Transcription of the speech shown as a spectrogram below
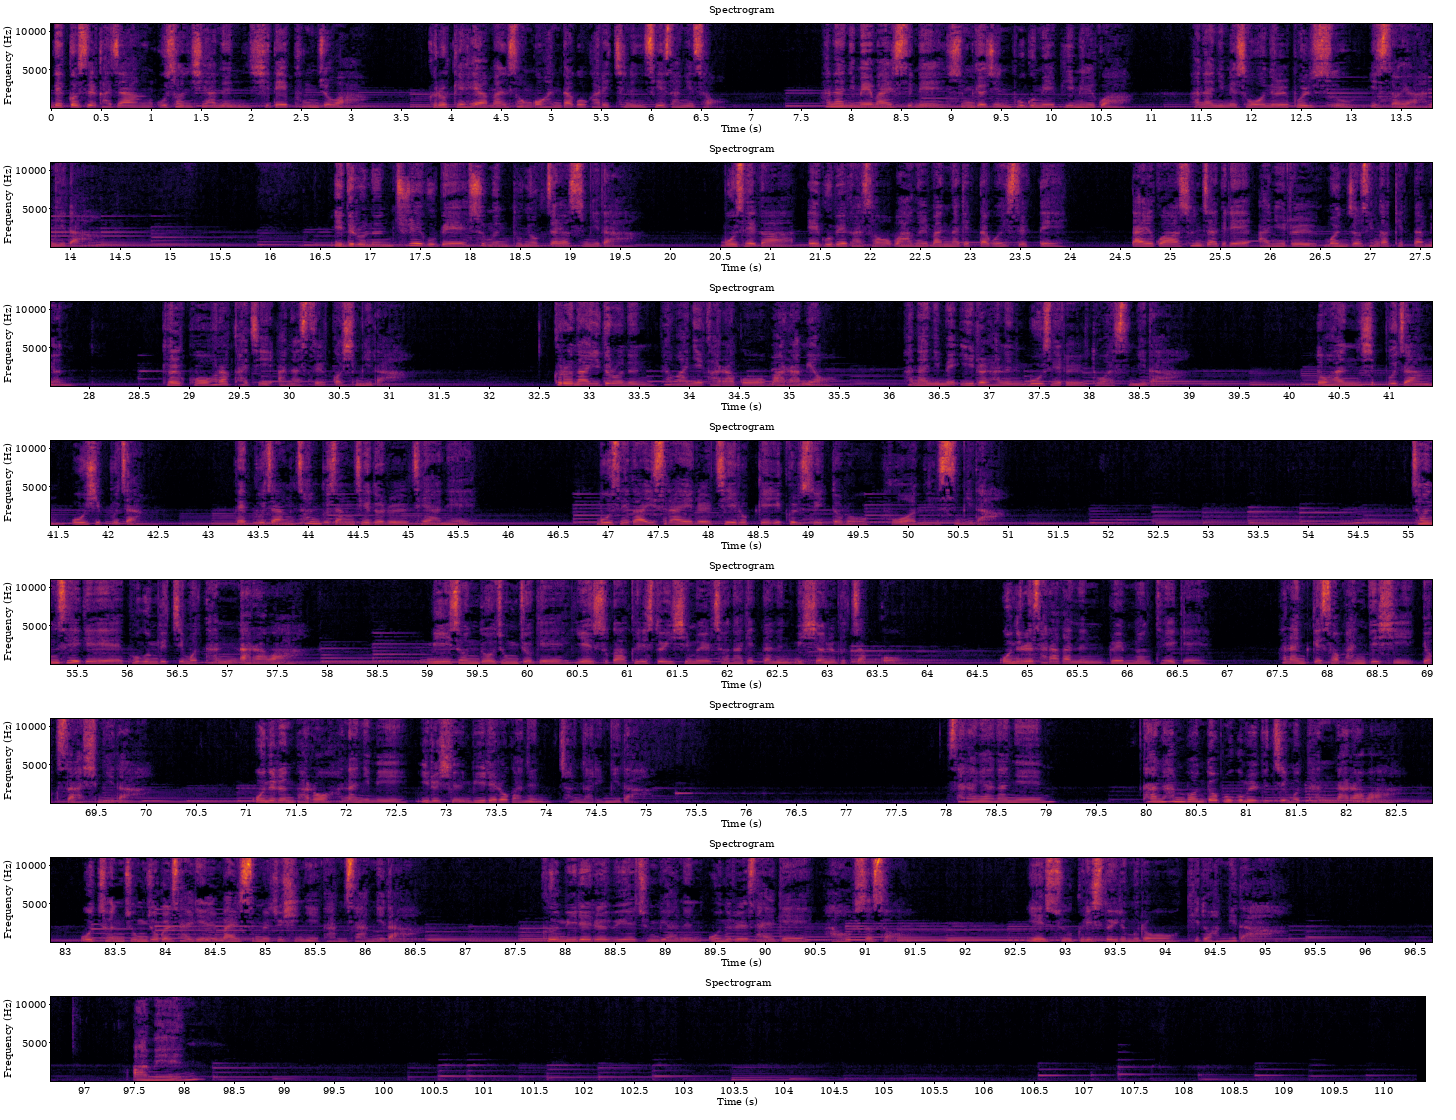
내 것을 가장 우선시하는 시대 풍조와 그렇게 해야만 성공한다고 가르치는 세상에서 하나님의 말씀에 숨겨진 복음의 비밀과 하나님의 소원을 볼 수 있어야 합니다. 이드로는 출애굽의 숨은 동역자였습니다. 모세가 애굽에 가서 왕을 만나겠다고 했을 때 딸과 손자들의 안위를 먼저 생각했다면 결코 허락하지 않았을 것입니다. 그러나 이드로는 평안히 가라고 말하며 하나님의 일을 하는 모세를 도왔습니다. 또한 10부장, 50부장, 100부장, 1000부장 제도를 제안해 모세가 이스라엘을 지혜롭게 이끌 수 있도록 후원했습니다. 전 세계에 복음 듣지 못한 나라와 미전도 종족에 예수가 그리스도이심을 전하겠다는 미션을 붙잡고 오늘을 살아가는 렘넌트에게 하나님께서 반드시 역사하십니다. 오늘은 바로 하나님이 이루실 미래로 가는 첫날입니다. 사랑의 하나님, 단 한 번도 복음을 듣지 못한 나라와 오천 종족을 살릴 말씀을 주시니 감사합니다. 그 미래를 위해 준비하는 오늘을 살게 하옵소서. 예수 그리스도 이름으로 기도합니다. 아멘.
